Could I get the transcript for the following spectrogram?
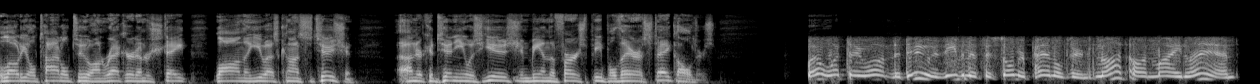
allodial title to on record under state law and the U.S. Constitution, under continuous use and being the first people there as stakeholders. Well, what they want to do is even if the solar panels are not on my land,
